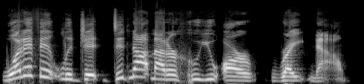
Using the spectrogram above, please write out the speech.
What if it legit did not matter who you are right now?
